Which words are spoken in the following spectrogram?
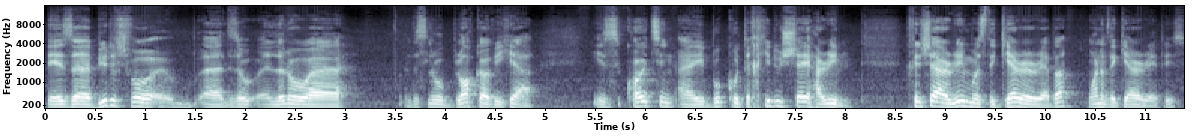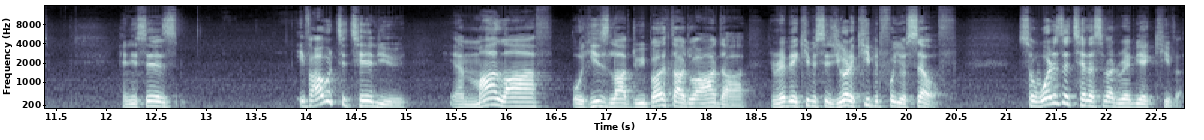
there's a beautiful, uh, there's a, a little, uh, this little block over here is quoting a book called the Chidushei Harim. Chidushei Harim was the Gerer Rebbe, one of the Gerer Rebbes, and he says, if I were to tell you, uh, my life or his life, do we both die, do I die? And Rabbi Akiva says, you got to keep it for yourself. So what does it tell us about Rabbi Akiva?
